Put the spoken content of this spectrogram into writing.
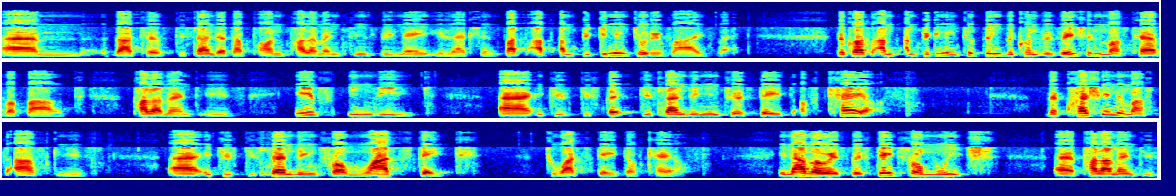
um, that has descended upon Parliament since the May elections. But I'm beginning to revise that because I'm, I'm beginning to think the conversation must have about Parliament is if indeed uh, it is descending into a state of chaos, the question you must ask is, uh, it is descending from what state to what state of chaos? In other words, the state from which uh, Parliament is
